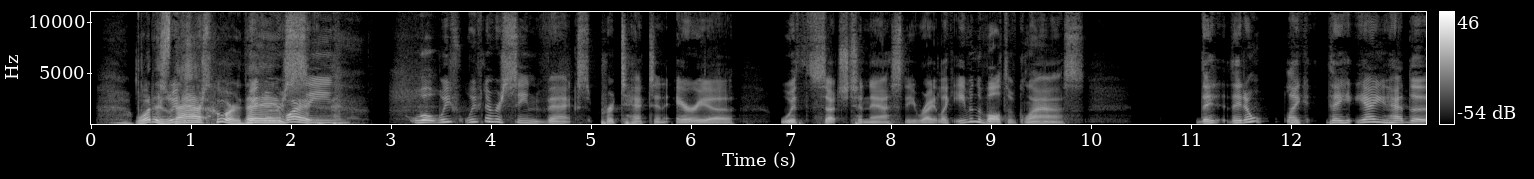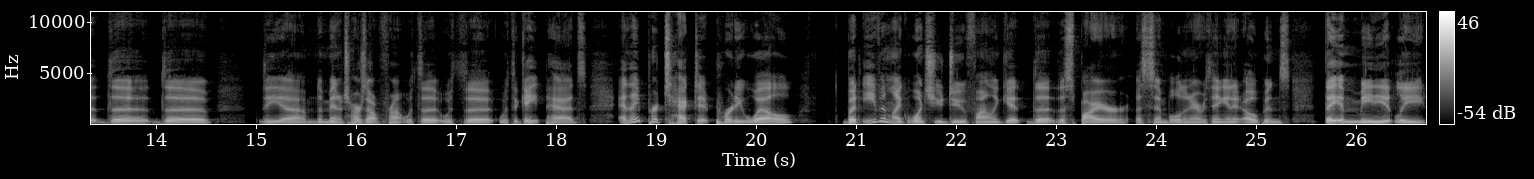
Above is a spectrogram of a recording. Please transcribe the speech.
what is we've never that? Who are We've they? never Why seen well, we've we've never seen Vex protect an area with such tenacity, right? Like even the Vault of Glass, they they don't like they yeah, you had the the the the um, the minotaurs out front with the with the with the gate pads, and they protect it pretty well. But even like once you do finally get the the spire assembled and everything, and it opens, they immediately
